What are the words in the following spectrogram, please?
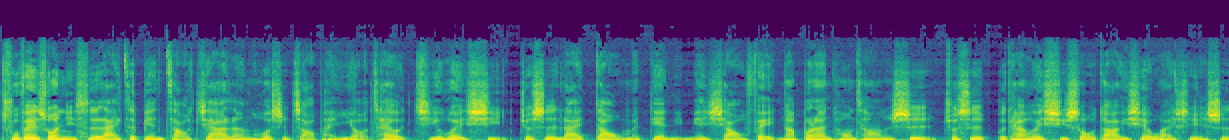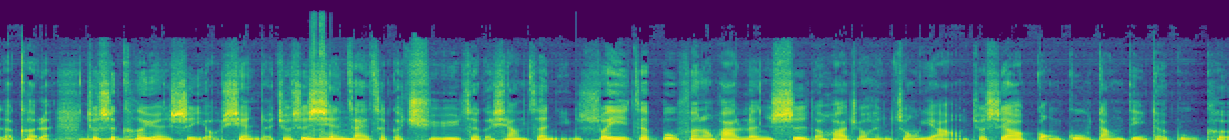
除非说你是来这边找家人或是找朋友，才有机会吸，就是来到我们店里面消费。那不然通常是就是不太会吸收到一些外县市的客人，嗯、就是客源是有限的，就是现在这个区域、嗯、这个乡镇里面。所以这部分的话，人事的话就很重要，就是要巩固当地的顾客。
